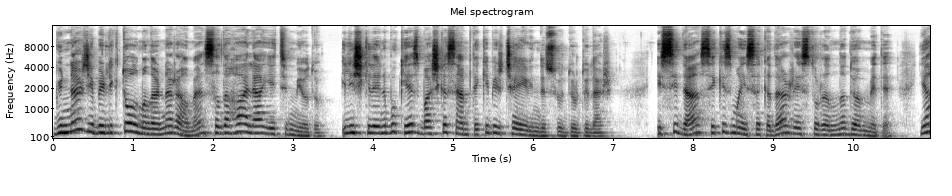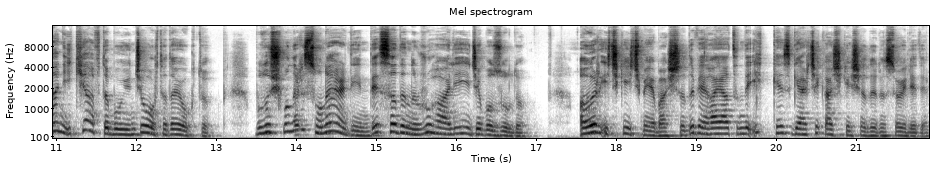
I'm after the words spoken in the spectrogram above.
Günlerce birlikte olmalarına rağmen Sada hala yetinmiyordu. İlişkilerini bu kez başka semtteki bir çay evinde sürdürdüler. Isida 8 Mayıs'a kadar restoranına dönmedi. Yani iki hafta boyunca ortada yoktu. Buluşmaları sona erdiğinde Sada'nın ruh hali iyice bozuldu. Ağır içki içmeye başladı ve hayatında ilk kez gerçek aşk yaşadığını söyledi.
